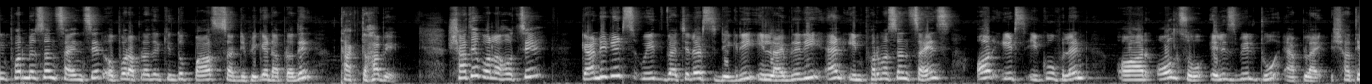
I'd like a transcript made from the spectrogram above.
ইনফরমেশন সায়েন্সের ওপর আপনাদের কিন্তু পাস সার্টিফিকেট আপনাদের থাকতে হবে। সাথে বলা হচ্ছে candidates with bachelors degree in library and information science or its equivalent আর অলসো এলিজিবল টু অ্যাপ্লাই সাথে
